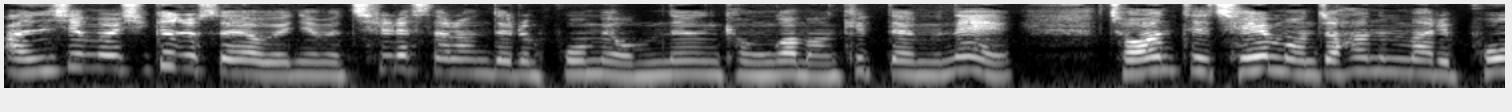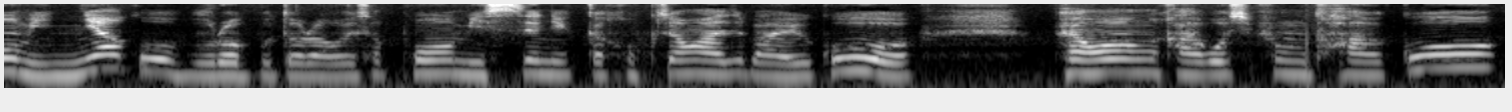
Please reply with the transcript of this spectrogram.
안심을 시켜줬어요. 왜냐면 칠레 사람들은 보험이 없는 경우가 많기 때문에 저한테 제일 먼저 하는 말이 보험 있냐고 물어보더라고요. 그래서 보험 있으니까 걱정하지 말고 병원 가고 싶으면 가고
